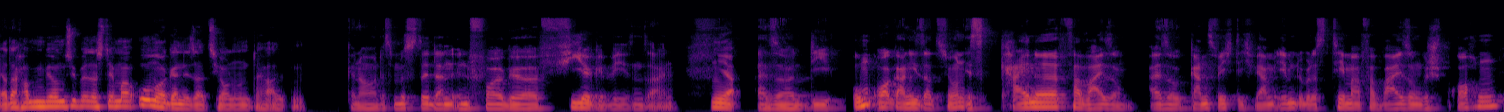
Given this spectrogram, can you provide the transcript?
Ja, da haben wir uns über das Thema Umorganisation unterhalten. Genau, das müsste dann in Folge 4 gewesen sein. Ja. Also die Umorganisation ist keine Verweisung. Also ganz wichtig, wir haben eben über das Thema Verweisung gesprochen.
